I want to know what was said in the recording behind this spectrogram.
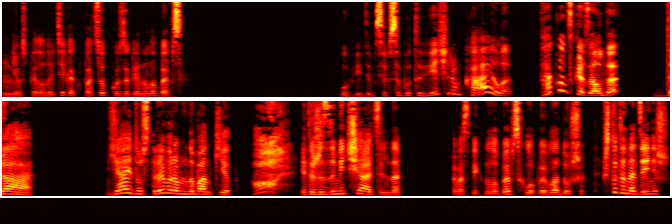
Не успел он уйти, как в подсобку заглянула Бэбс. «Увидимся в субботу вечером, Кайла?» Так он сказал, да? «Да. Я иду с Тревором на банкет». О, это же замечательно!» — воскликнула Бэбс, хлопая в ладоши. «Что ты наденешь?»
